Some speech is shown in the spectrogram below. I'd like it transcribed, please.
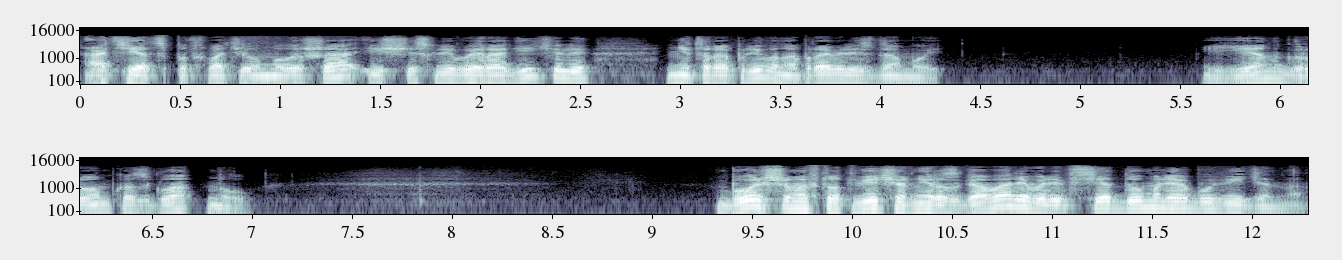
отец подхватил малыша, и счастливые родители неторопливо направились домой. Йен громко сглотнул. Больше мы в тот вечер не разговаривали, все думали об увиденном.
